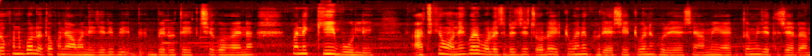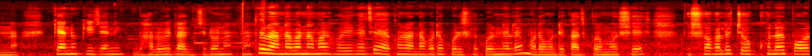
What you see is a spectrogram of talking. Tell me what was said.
যখন বলে তখন আমার নিজেরই বেরোতে ইচ্ছে হয় না। মানে কি বলি? আজকে অনেকবার বলেছিল যে, চলো একটুখানি ঘুরে আসি, একটুখানি ঘুরে আসি। আমি একদমই যেতে চাইলাম না। কেন কি জানি, ভালোই লাগছিল না। তো রান্নাবান্না আমার হয়ে গেছে, এখন রান্নাঘরটা পরিষ্কার করে নিলে মোটামুটি কাজকর্ম শেষ। সকালে চোখ খোলার পর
